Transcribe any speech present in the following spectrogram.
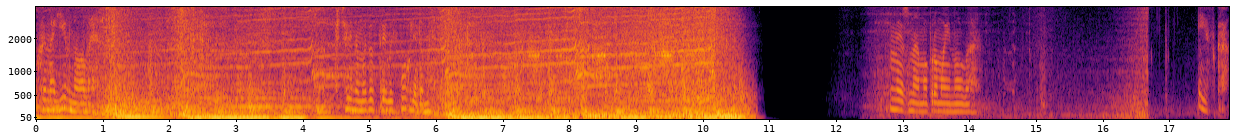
Трохи наївно, але. Щойно ми зустрілись поглядами. Між нами промайнула іскра.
